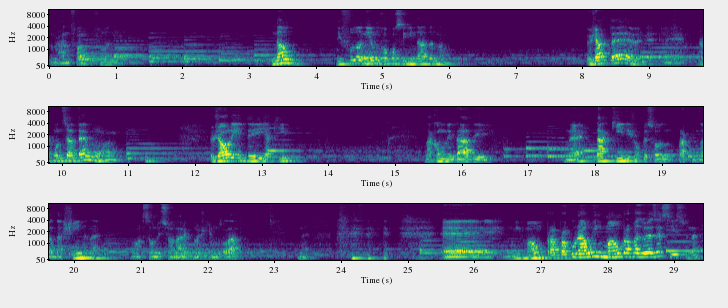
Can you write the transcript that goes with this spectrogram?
Já não fala com fulaninho. Não, de fulaninho eu não vou conseguir nada não. Eu já até. É, é, já aconteceu até numa. Eu já orientei aqui na comunidade né, daqui de João Pessoa para a comunidade da China, né, uma ação missionária que nós temos lá. Né, é, um irmão para procurar um irmão para fazer o exercício, né?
